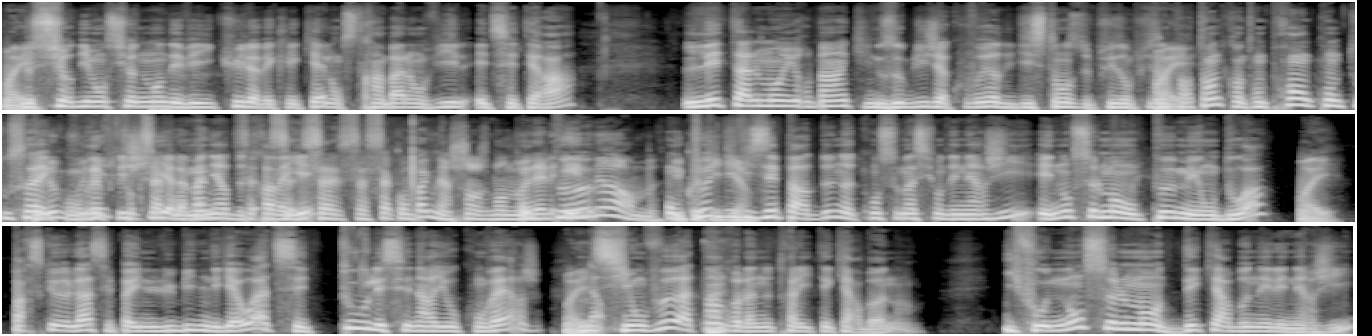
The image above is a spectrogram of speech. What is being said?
le surdimensionnement des véhicules avec lesquels on se trimballe en ville, etc l'étalement urbain qui nous oblige à couvrir des distances de plus en plus importantes. Quand on prend en compte tout ça et, qu'on réfléchit à la manière de travailler, ça, s'accompagne d'un changement de modèle énorme. On peut diviser par deux notre consommation d'énergie et non seulement on peut, mais on doit. Parce que là, c'est pas une lubie de négawatts, c'est tous les scénarios convergent. Si on veut atteindre la neutralité carbone, il faut non seulement décarboner l'énergie,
